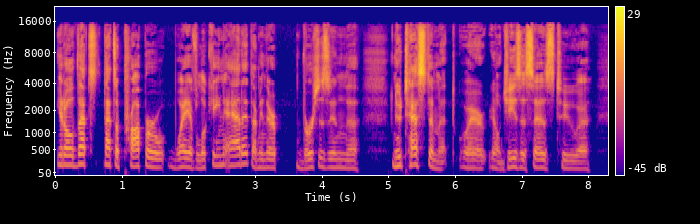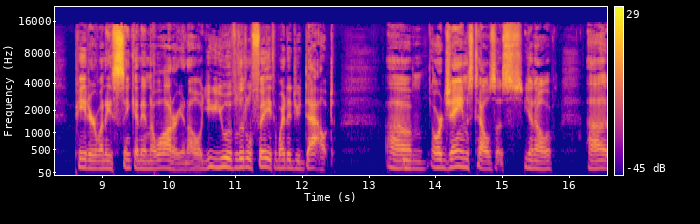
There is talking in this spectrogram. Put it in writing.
you know, that's, that's a proper way of looking at it. I mean, there are verses in the New Testament where, you know, Jesus says to, uh, Peter when he's sinking in the water. You know, you you have little faith. Why did you doubt? Um, Or James tells us, you know, uh,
